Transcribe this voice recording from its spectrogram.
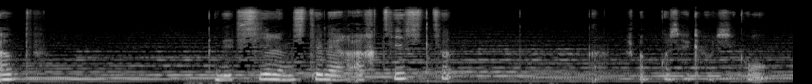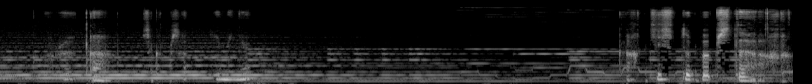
Hop. Des sirènes stellaires artistes. Je sais pas pourquoi c'est écrit aussi gros. Ah, c'est comme ça, diminue. Artiste pop star.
